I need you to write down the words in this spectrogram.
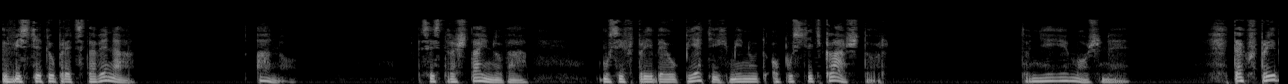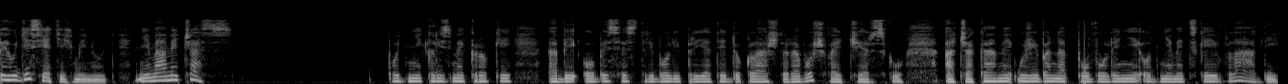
Vy ste tu predstavená? Áno. Sestra Štajnová musí v priebehu piatich minút opustiť kláštor. To nie je možné. Tak v priebehu desiatich minút nemáme čas. Podnikli sme kroky, aby obe sestry boli prijaté do kláštora vo Švajčiarsku a čakáme už iba na povolenie od nemeckej vlády.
